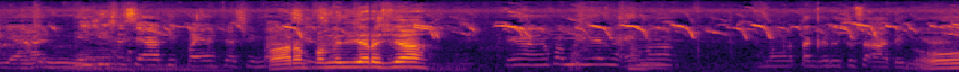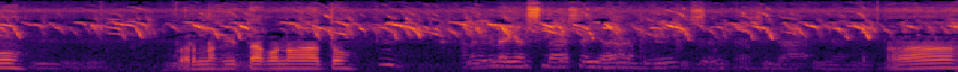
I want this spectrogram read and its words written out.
yan. Hindi siya si Ate Payan, siya si Marcel. Parang pamilyar siya. Kaya nga familiar nga, eh, mga, mga taga rito sa atin. yan. Oo. Parang nakita ko na nga to. Naglayas dati yan. Nagbibigay kasi dati yan. Ah,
